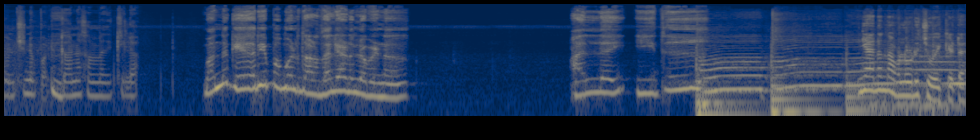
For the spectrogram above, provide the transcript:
മനുഷ്യനെ പഠിക്കാനും സമ്മതിക്കില്ല. വന്ന് കേറിയപ്പോ പോലും തണുതലയാണല്ലോ പെണ്ണ്. അല്ല ഇത് ഞാനൊന്ന് അവളോട് ചോദിക്കട്ടെ?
